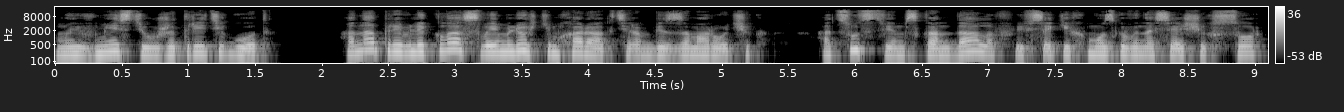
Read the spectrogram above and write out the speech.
Мы вместе уже третий год. Она привлекла своим легким характером без заморочек отсутствием скандалов и всяких мозговыносящих ссор.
